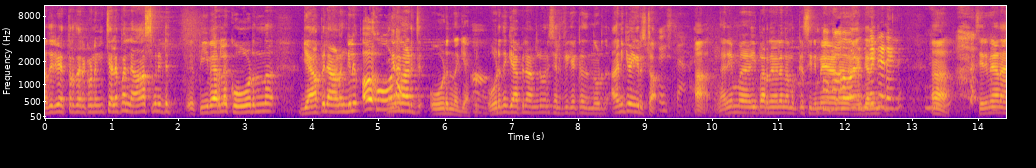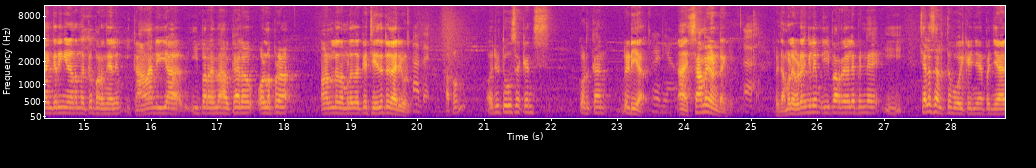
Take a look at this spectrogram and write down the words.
അതൊരു എത്ര തിരക്കുണ്ടെങ്കിൽ ചിലപ്പോൾ ലാസ്റ്റ് മിനിറ്റ് പി വേറിലൊക്കെ ഓടുന്ന ഗ്യാപ്പിലാണെങ്കിലും കാണിച്ച് ഓടുന്ന ഗ്യാപ്പ്. ഓടുന്ന ഗ്യാപ്പിലാണെങ്കിലും ഒരു സെൽഫി നിന്ന് കൊടുത്ത് എനിക്ക് ഭയങ്കര ഇഷ്ടമാണ്. ആ കാര്യം ഈ പറഞ്ഞ പോലെ നമുക്ക് സിനിമയാണ് ആങ്കറിങ് ആ സിനിമയാണ് ആങ്കറിങ് ആണെന്നൊക്കെ പറഞ്ഞാലും കാണാൻ ഈ ഈ പറയുന്ന ആൾക്കാർ ഉള്ളപ്പോഴാണല്ലോ നമ്മൾ ഇതൊക്കെ ചെയ്തിട്ട് കാര്യമുള്ളൂ. അപ്പം ഒരു ടു സെക്കൻഡ്സ് കൊടുക്കാൻ റെഡിയാ ആ സമയമുണ്ടെങ്കിൽ. ഇപ്പൊ നമ്മൾ എവിടെങ്കിലും ഈ പറഞ്ഞ പോലെ പിന്നെ ഈ ചില സ്ഥലത്ത് പോയി കഴിഞ്ഞാൽ ഇപ്പൊ ഞാൻ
